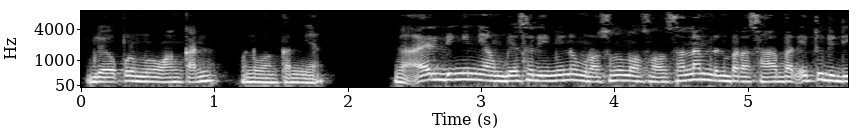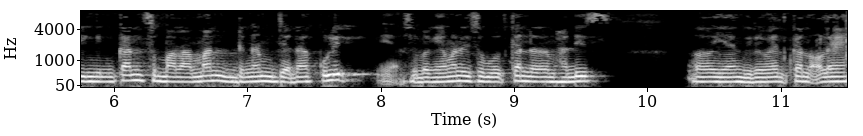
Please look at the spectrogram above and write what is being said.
beliau pun menuangkan menuangkannya. Nah air dingin yang biasa diminum Rasulullah SAW dan para sahabat itu didinginkan semalaman dengan menjadi kulit ya sebagaimana disebutkan dalam hadis uh, yang diriwayatkan oleh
